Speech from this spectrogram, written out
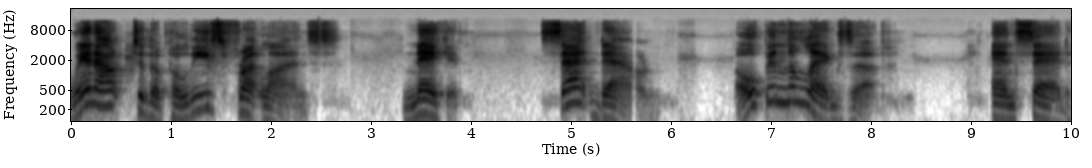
went out to the police front lines naked, sat down, opened the legs up, and said,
